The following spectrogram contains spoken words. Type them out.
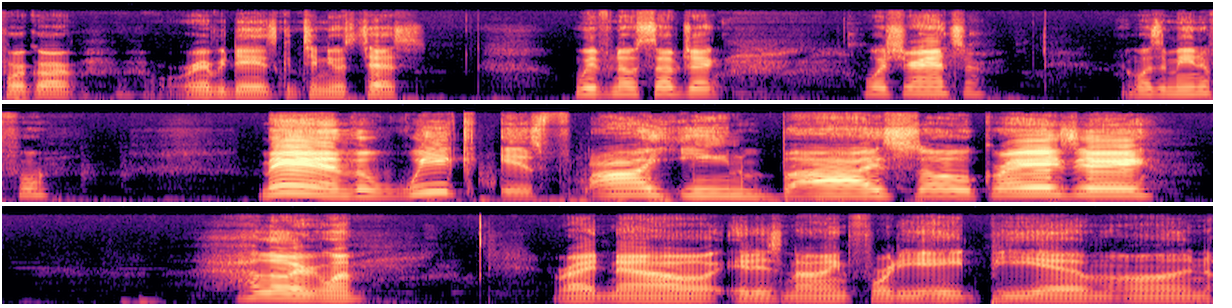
report card, where every day is continuous test with no subject. What's your answer? And was it meaningful? Man, the week is flying by so crazy. Hello, everyone. Right now, it is 9:48 p.m. on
